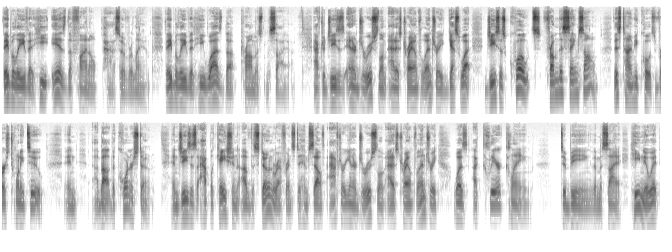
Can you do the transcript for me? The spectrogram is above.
They believe that he is the final Passover lamb. They believe that he was the promised Messiah. After Jesus entered Jerusalem at his triumphal entry, guess what? Jesus quotes from this same psalm. This time he quotes verse 22 and about the cornerstone. And Jesus' application of the stone reference to himself after he entered Jerusalem at his triumphal entry was a clear claim to being the Messiah. He knew it,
